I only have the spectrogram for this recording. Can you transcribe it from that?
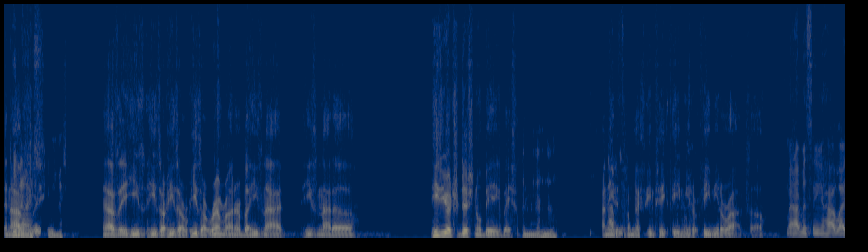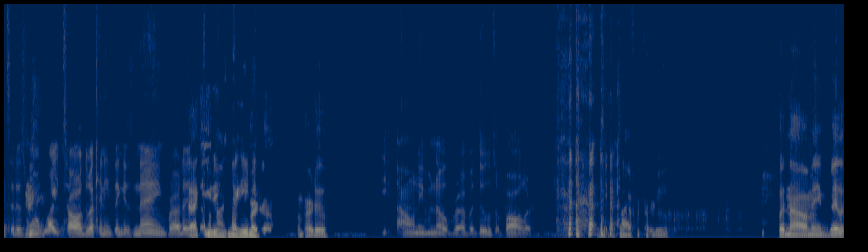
And He obviously, nice. Nice. And obviously he's he's a he's a he's a rim runner, but he's not he's not a he's your traditional big basically. Mhm. I needed somebody to feed, feed, feed me to feed me the rock. So man, I've been seeing highlights of this one white tall dude. I can't even think his name, bro. They, Zach Edey Uh, Zach Edey? Purdue, from Purdue. I don't even know, bro. But dude's a baller. Yeah, probably from Purdue. But no, I mean Baylor.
